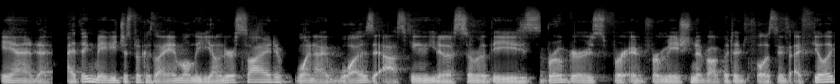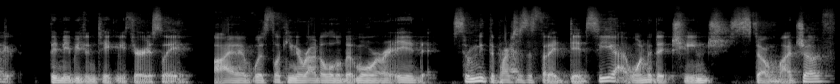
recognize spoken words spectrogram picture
And I think maybe just because I am on the younger side, when I was asking, you know, some of these brokers for information about potential listings, I feel like they maybe didn't take me seriously. I was looking around a little bit more and so many of the practices that I did see, I wanted to change so much of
